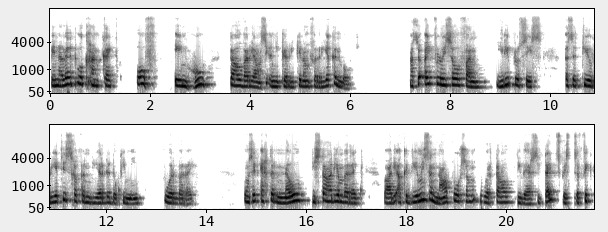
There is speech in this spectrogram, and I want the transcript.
En hulle het ook gaan kyk of en hoe taalvariasie in die kurrikulum bereken word. As 'n uitvloeisel van hierdie proses is 'n teoreties gefundeerde dokument voorberei. Ons het egter nou die stadium bereik waar die akademiese navorsing oor taaldiversiteit spesifiek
